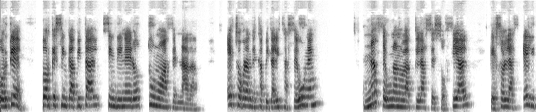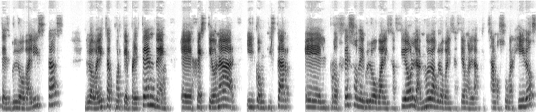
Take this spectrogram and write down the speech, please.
¿Por qué? Porque sin capital, sin dinero, tú no haces nada. Estos grandes capitalistas se unen, nace una nueva clase social, que son las élites globalistas, globalistas porque pretenden eh, gestionar y conquistar el proceso de globalización, la nueva globalización en la que estamos sumergidos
